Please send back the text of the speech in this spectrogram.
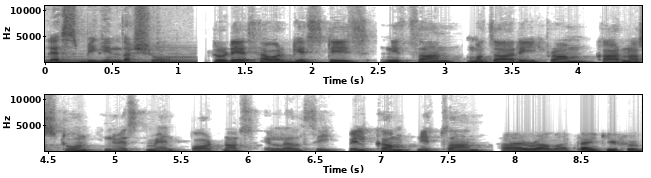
Let's begin the show. Today's our guest is Nizan Mazari from Cornerstone Investment Partners LLC. Welcome, Nizan. Hi, Rama. Thank you for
